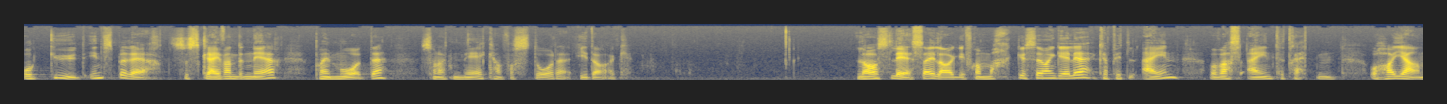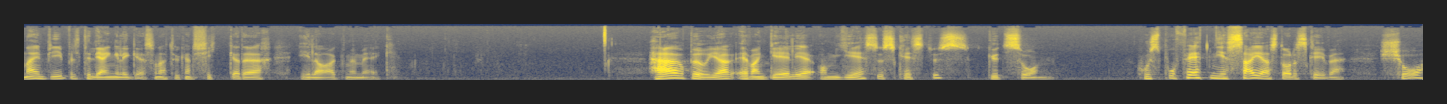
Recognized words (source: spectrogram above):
Og gudinspirert så skrev han det ned på en måte sånn at vi kan forstå det i dag. La oss lese i lag fra Markusevangeliet, kapittel 1, og vers 1-13. Og ha gjerne en bibel tilgjengelig, sånn at du kan kikke der i lag med meg. Her begynner evangeliet om Jesus Kristus, Guds sønn. Hos profeten Jesaja står det skrevet Sjå,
